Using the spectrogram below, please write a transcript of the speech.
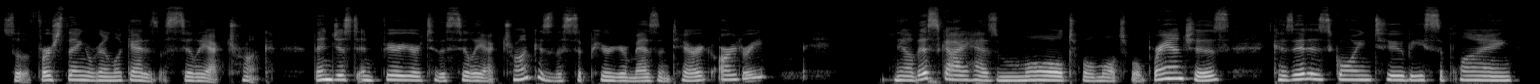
So the first thing we're going to look at is the celiac trunk. Then just inferior to the celiac trunk is the superior mesenteric artery. Now this guy has multiple, multiple branches because it is going to be supplying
